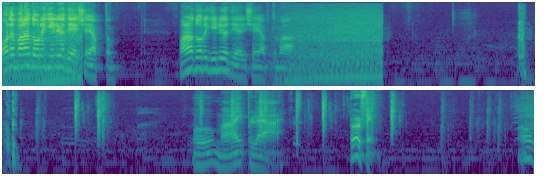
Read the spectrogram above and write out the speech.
Orada bana doğru geliyor diye şey yaptım. Bana doğru geliyor diye şey yaptım ha. Oh my plan. Perfect. Oh.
